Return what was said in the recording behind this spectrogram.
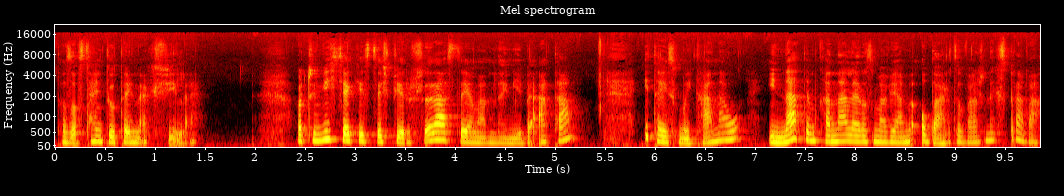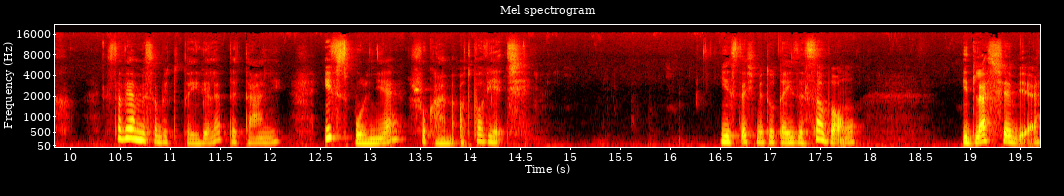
to zostań tutaj na chwilę. Oczywiście, jak jesteś pierwszy raz, to ja mam na imię Beata i to jest mój kanał, i na tym kanale rozmawiamy o bardzo ważnych sprawach. Stawiamy sobie tutaj wiele pytań i wspólnie szukamy odpowiedzi. Jesteśmy tutaj ze sobą i dla siebie.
